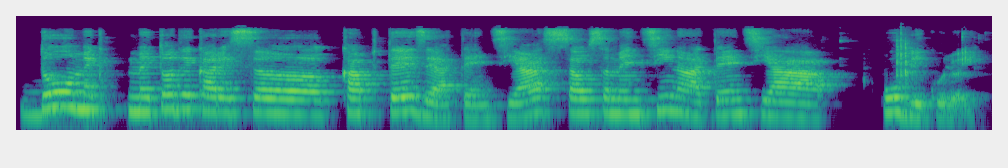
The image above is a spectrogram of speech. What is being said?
două me- metode care să capteze atenția sau să mențină atenția publicului.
